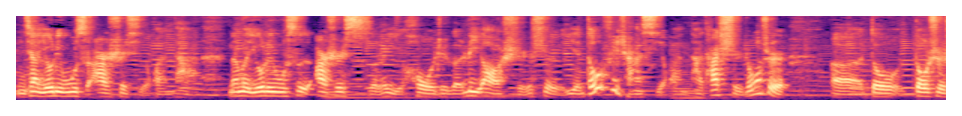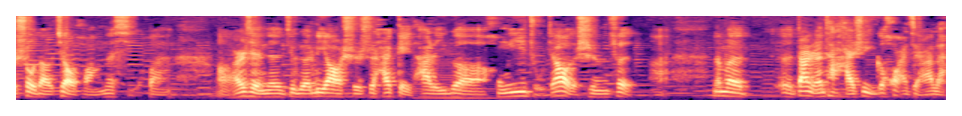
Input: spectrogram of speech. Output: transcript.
你像尤利乌斯二世喜欢他，那么尤利乌斯二世死了以后，这个利奥十世也都非常喜欢他，他始终是，呃，都都是受到教皇的喜欢。啊，而且呢，这个利奥十世还给他了一个红衣主教的身份啊。那么，呃，当然他还是一个画家了。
